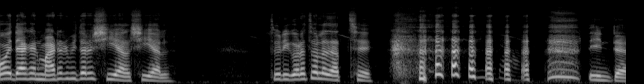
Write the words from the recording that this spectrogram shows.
ওই দেখেন মাঠের ভিতরে শিয়াল শিয়াল। চুরি করে চলে যাচ্ছে। তিনটা।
